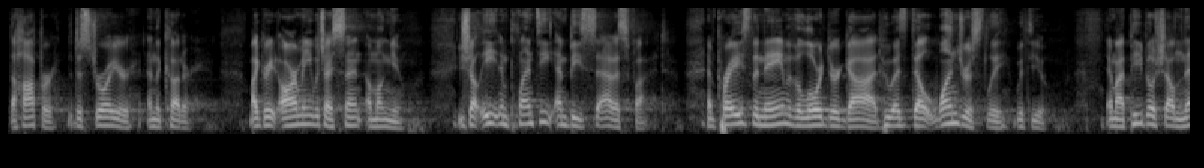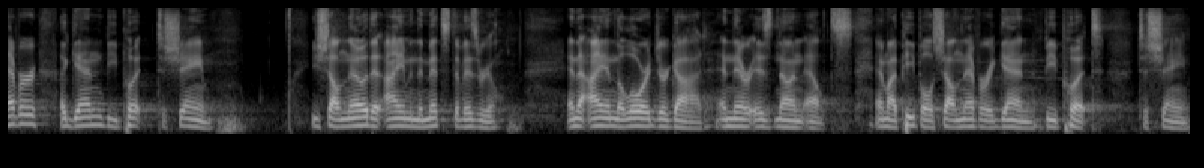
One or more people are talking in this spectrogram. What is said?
the hopper, the destroyer, and the cutter, my great army which I sent among you. You shall eat in plenty and be satisfied, and praise the name of the Lord your God, who has dealt wondrously with you. And my people shall never again be put to shame. You shall know that I am in the midst of Israel, and that I am the Lord your God, and there is none else. And my people shall never again be put to shame.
